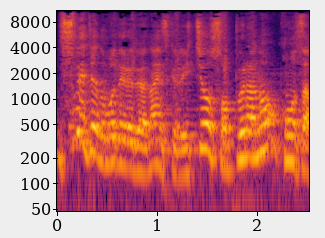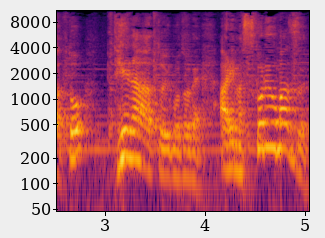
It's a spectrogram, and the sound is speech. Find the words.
す、べてのモデルではないんですけど、一応ソプラノ、コンサート、テナーということであります。これをまず、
